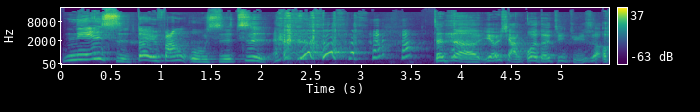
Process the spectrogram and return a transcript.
捏死对方五十次。真的有想过的举举手。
